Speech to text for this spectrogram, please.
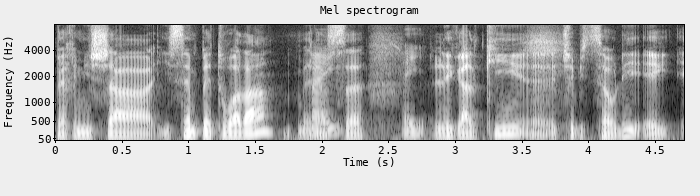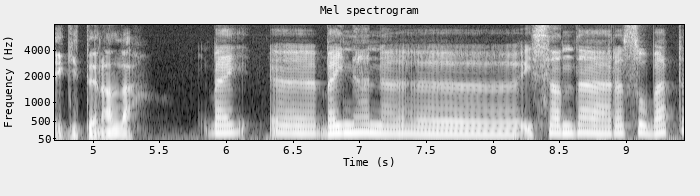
permisa izenpetua da, beraz bai, bai. legalki eh, etxe hori e, egiten alda. Bai, uh, baina uh, izan da arazo bat,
